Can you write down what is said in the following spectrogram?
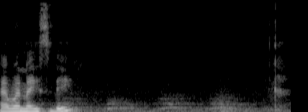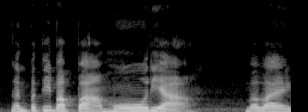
have a nice day Ganpati Bappa Morya. Bye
